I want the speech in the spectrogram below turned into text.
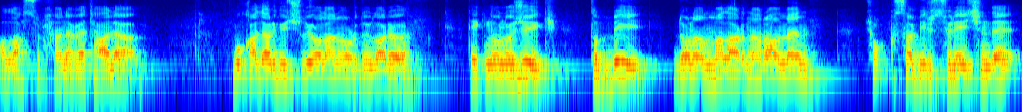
Allah Subhane ve Teala bu kadar güçlü olan orduları teknolojik, tıbbi donanmalarına rağmen çok kısa bir süre içinde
